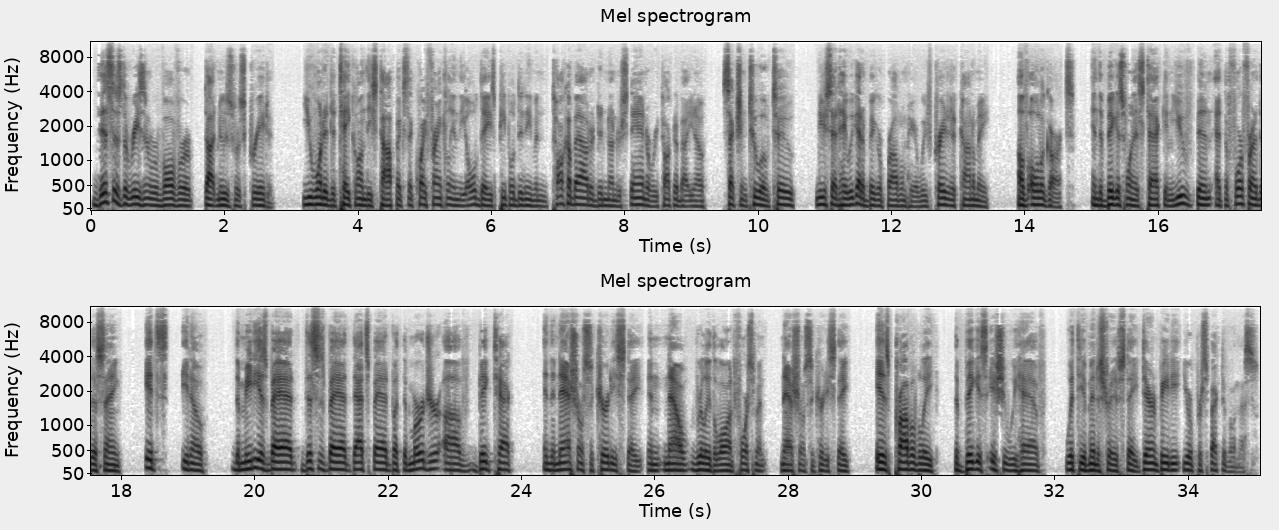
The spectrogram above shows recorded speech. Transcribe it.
This is the reason Revolver.news was created you wanted to take on these topics that, quite frankly, in the old days, people didn't even talk about or didn't understand, or we're talking about, you know, Section 202. And you said, hey, we got a bigger problem here. We've created an economy of oligarchs, and the biggest one is tech. And you've been at the forefront of this saying it's, you know, the media is bad, this is bad, that's bad, but the merger of big tech and the national security state, and now really the law enforcement national security state, is probably the biggest issue we have with the administrative state. Darren Beattie, your perspective on this?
